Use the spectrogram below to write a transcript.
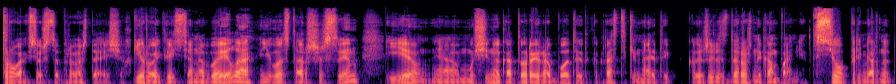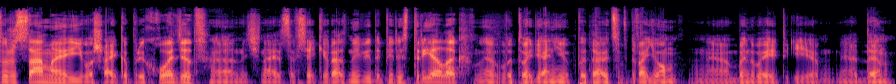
трое все же сопровождающих. Герой Кристиана Бейла, его старший сын и мужчина, который работает как раз-таки на этой железнодорожной компании. Все примерно то же самое, его шайка приходит, начинаются всякие разные виды перестрелок. В итоге они пытаются вдвоем, э, Бен Уэйт и э, Дэн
